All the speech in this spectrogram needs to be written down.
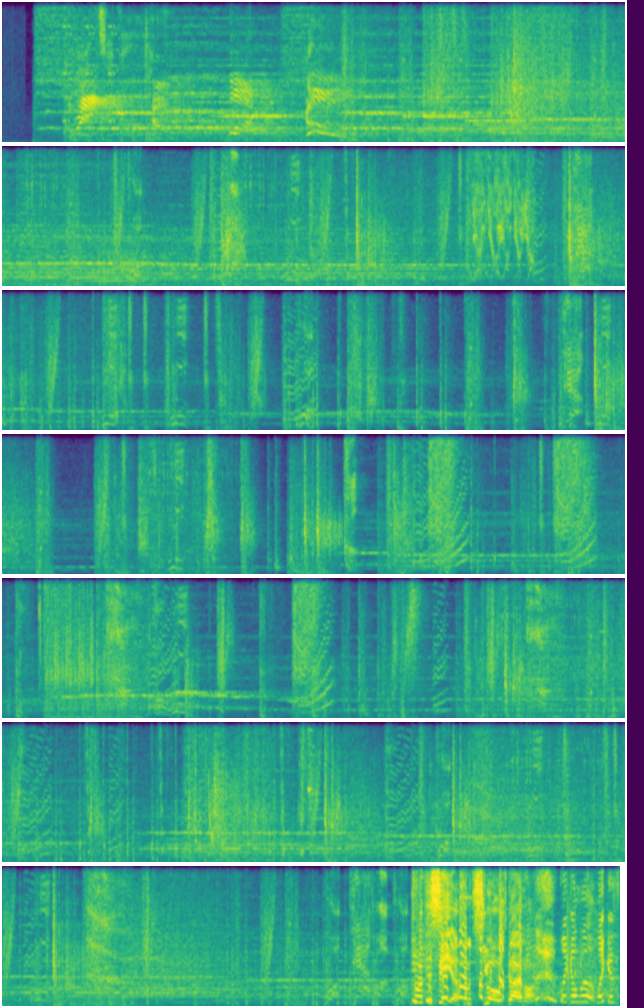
Wanted to see. I wanted to see what was going on. Like a little, like a,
